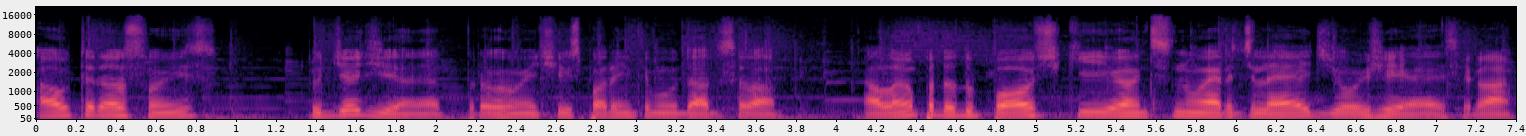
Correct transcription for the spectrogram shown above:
alterações do dia a dia, né? Provavelmente eles podem ter mudado, sei lá, a lâmpada do poste que antes não era de LED, hoje é, sei lá.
